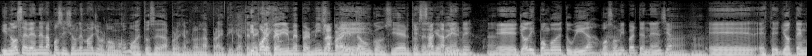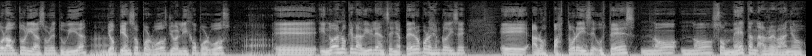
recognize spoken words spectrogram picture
y no se ven en la posición de mayordomo. ¿Cómo esto se da, por ejemplo, en la práctica? ¿Tenés que pedirme permiso para irte a un concierto? Exactamente. ¿eh? Eh, yo dispongo de tu vida, vos sos ah. mi pertenencia, eh, este, yo tengo la autoridad sobre tu vida, ah. yo pienso por vos, yo elijo por vos. Ah. y no es lo que la Biblia enseña. Pedro, por ejemplo, dice a los pastores, dice, ustedes no, no sometan al rebaño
